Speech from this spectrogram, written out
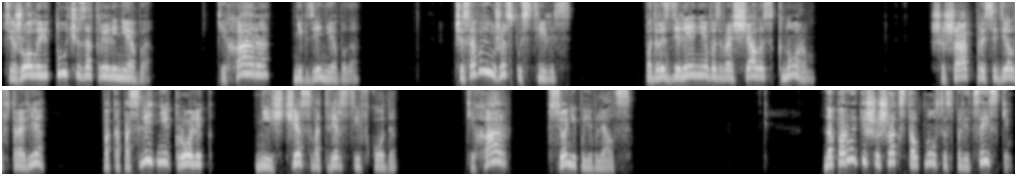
тяжелые тучи закрыли небо. Кихара нигде не было. Часовые уже спустились. Подразделение возвращалось к норам. Шишак просидел в траве, пока последний кролик не исчез в отверстии входа. Кихар все не появлялся. На пороге Шишак столкнулся с полицейским,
